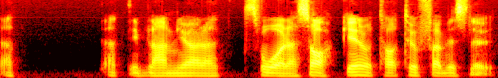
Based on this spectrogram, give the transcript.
att, att ibland göra svåra saker och ta tuffa beslut.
